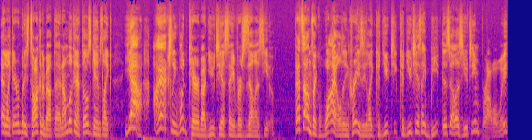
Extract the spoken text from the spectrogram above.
and like everybody's talking about that, and I'm looking at those games like, yeah, I actually would care about UTSA versus LSU. That sounds like wild and crazy. Like, could UT, could UTSA beat this LSU team? Probably,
